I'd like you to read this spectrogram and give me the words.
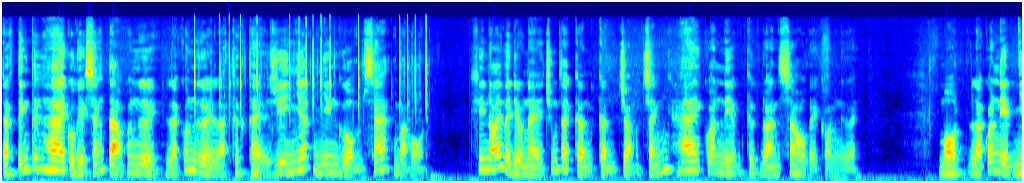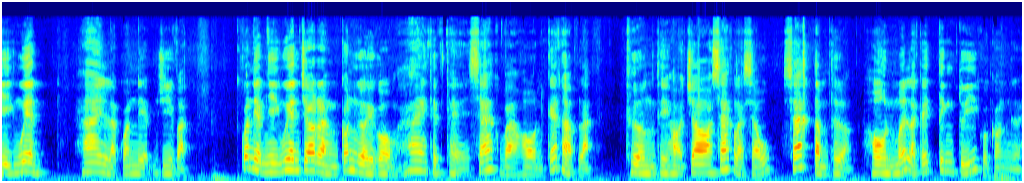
Đặc tính thứ hai của việc sáng tạo con người là con người là thực thể duy nhất nhưng gồm xác và hồn. Khi nói về điều này, chúng ta cần cẩn trọng tránh hai quan niệm cực đoan sau về con người. Một là quan niệm nhị nguyên, hai là quan niệm duy vật. Quan niệm nhị nguyên cho rằng con người gồm hai thực thể xác và hồn kết hợp lại. Thường thì họ cho xác là xấu, xác tầm thường, hồn mới là cái tinh túy của con người.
